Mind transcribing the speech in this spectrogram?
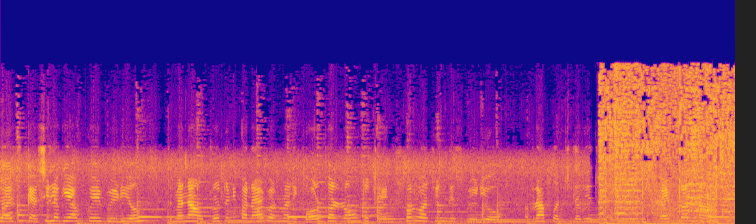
गाइस कैसी लगी आपको ये वीडियो तो मैंने आउटरो तो नहीं बनाया, पर मैं रिकॉर्ड कर रहा हूँ तो thanks for watching this video अगर आपको अच्छी लगी तो लाइक सब्सक्राइब करना।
